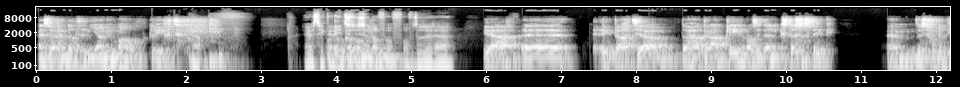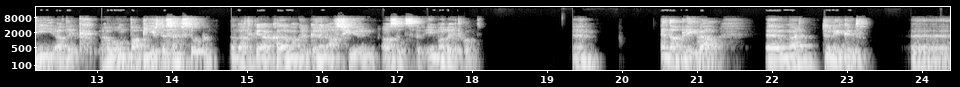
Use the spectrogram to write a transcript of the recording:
En zorgen dat het niet aan uw maal kleeft. Ja. En we zeker iets tussen of, of, of doe je dat... Ja, ik dacht, ja, dat gaat eraan kleven als ik daar niks tussen steek. Ehm, dus voor die had ik gewoon papier tussen gestoken. Dan dacht ik, ja, ik ga dat makkelijk kunnen afschuren als het er eenmaal uitkomt. Ehm, en dat bleek wel. Eh, maar toen ik het... eh,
